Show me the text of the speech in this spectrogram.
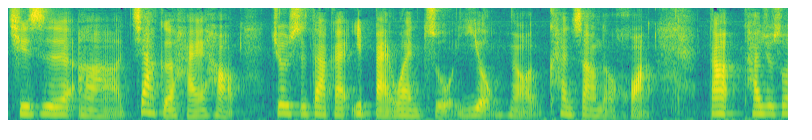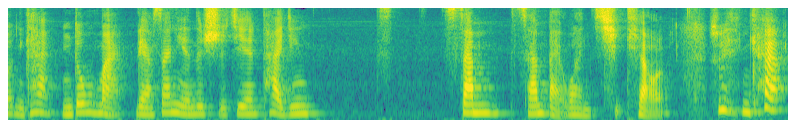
其实啊、价格还好，就是大概一百万左右。然后看上的画，他他就说，你看，你都不买，两三年的时间，他已经三三百万起跳了。所以你看，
